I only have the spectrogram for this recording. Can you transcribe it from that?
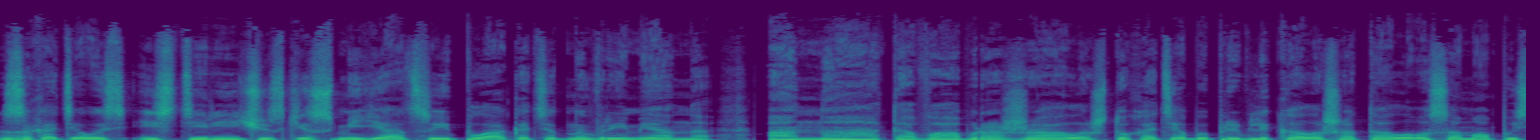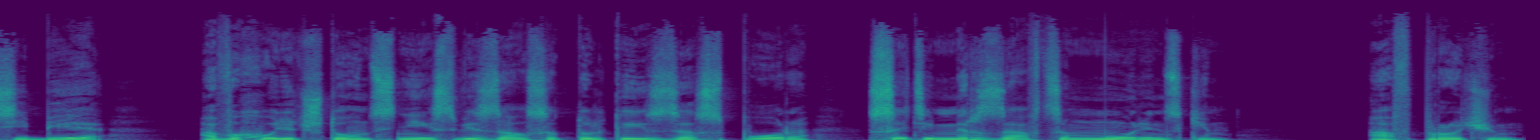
Захотелось истерически смеяться и плакать одновременно. Она-то воображала, что хотя бы привлекала Шаталова сама по себе. А выходит, что он с ней связался только из-за спора с этим мерзавцем Муринским. А впрочем,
